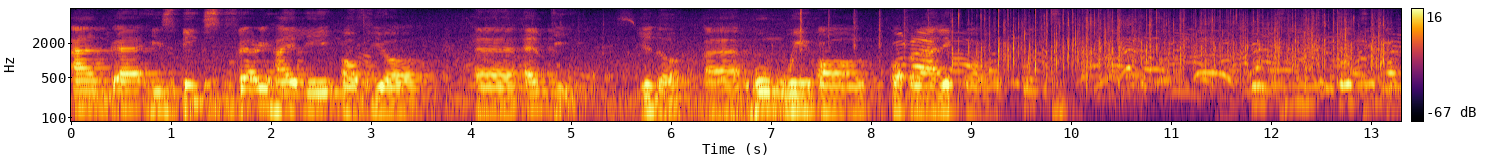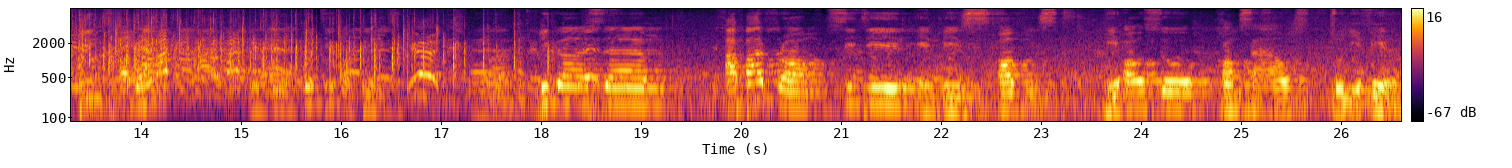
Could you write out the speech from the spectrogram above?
and uh, he speaks very highly of your uh, MD, you know, uh, whom we all popularly call Koti. Koti Complete. Yeah, Koti Complete. Uh, because um, apart from sitting in his office, he also comes out to the field.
